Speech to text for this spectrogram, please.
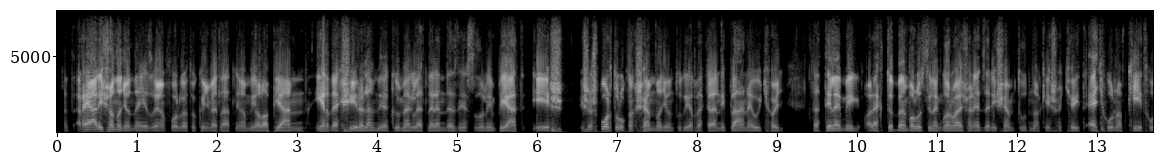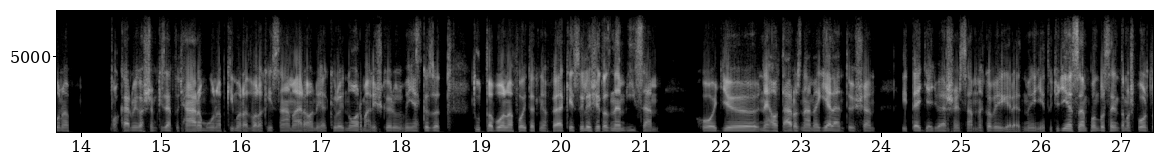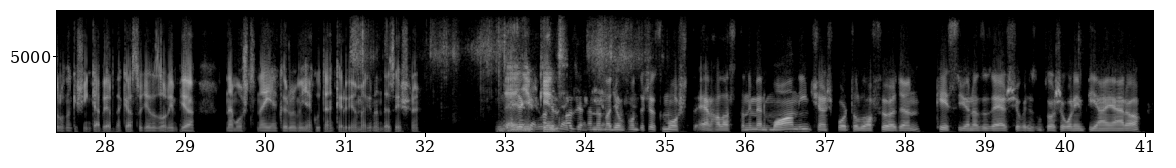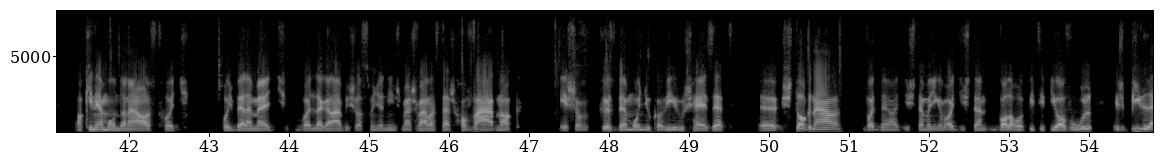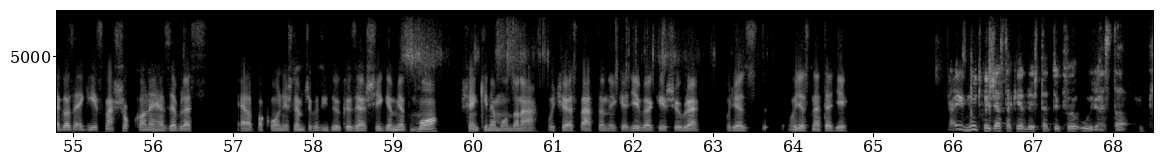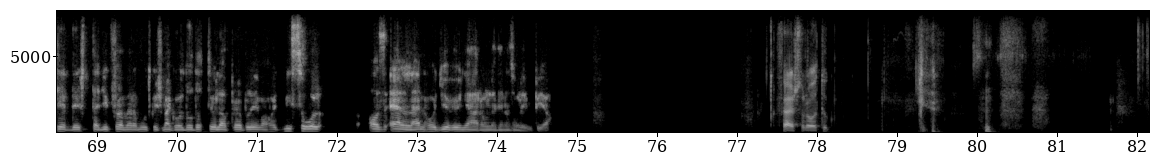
Hát reálisan nagyon nehéz olyan forgatókönyvet látni, ami alapján érdeksérelem nélkül meg lehetne rendezni ezt az olimpiát, és, és a sportolóknak sem nagyon tud érdekelni, pláne úgy, hogy tehát tényleg még a legtöbben valószínűleg normálisan edzeni sem tudnak, és hogyha itt egy hónap, két hónap, akár még azt sem kizárt, hogy három hónap kimarad valaki számára, anélkül, hogy normális körülmények között tudta volna folytatni a felkészülését, az nem hiszem, hogy ne határozná meg jelentősen itt egy-egy versenyszámnak a végeredményét. Úgyhogy ilyen szempontból szerintem a sportolóknak is inkább érdekel az, hogy ez az olimpia ne most, ne ilyen körülmények után kerüljön megrendezésre. De egyébként... Azért lenne nagyon fontos ezt most elhalasztani, mert ma nincsen sportoló a Földön, készüljön az az első vagy az utolsó olimpiájára, aki nem mondaná azt, hogy, hogy belemegy, vagy legalábbis azt mondja, nincs más választás. Ha várnak, és a, közben mondjuk a vírushelyzet stagnál, vagy ne adj Isten, vagy inkább adj Isten, valahol picit javul, és billeg az egész, már sokkal nehezebb lesz elpakolni, és nem csak az idő közelsége miatt. Ma senki nem mondaná, hogyha ezt áttennék egy évvel későbbre, hogy ezt, hogy ezt ne tegyék. Múltkor is ezt a kérdést tettük fel, újra ezt a kérdést tegyük fel, mert a múltkor is megoldódott tőle a probléma, hogy mi szól az ellen, hogy jövő nyáron legyen az olimpia. Felsoroltuk.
